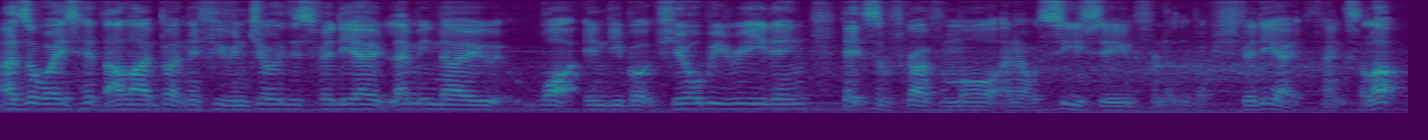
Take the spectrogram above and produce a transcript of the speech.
As always, hit that like button if you've enjoyed this video. Let me know what indie books you'll be reading. Hit subscribe for more, and I will see you soon for another bookish video. Thanks a lot.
